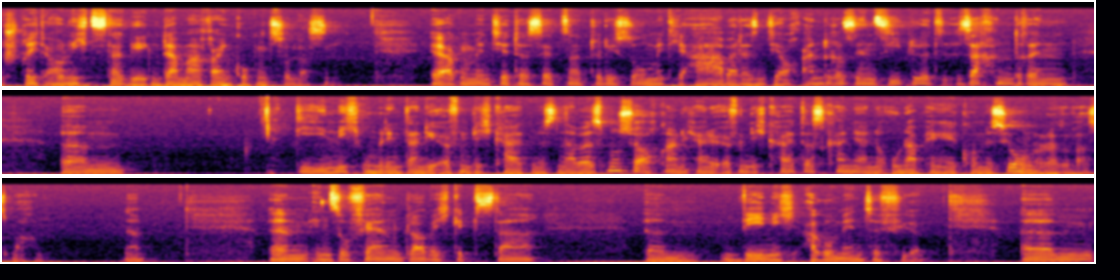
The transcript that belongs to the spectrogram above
spricht auch nichts dagegen, da mal reingucken zu lassen. Er argumentiert das jetzt natürlich so mit, ja, aber da sind ja auch andere sensible Sachen drin, ähm, die nicht unbedingt an die Öffentlichkeit müssen. Aber es muss ja auch gar nicht an die Öffentlichkeit, das kann ja eine unabhängige Kommission oder sowas machen. Ne? Ähm, insofern, glaube ich, gibt es da ähm, wenig Argumente für. Ähm,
